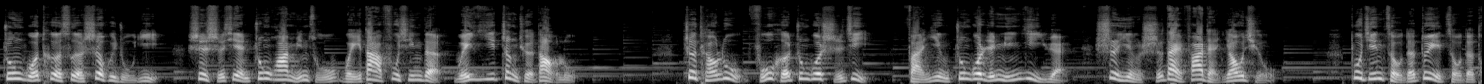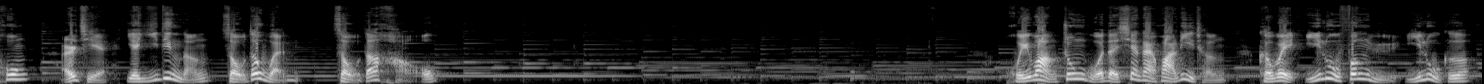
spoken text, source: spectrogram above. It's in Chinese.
中国特色社会主义是实现中华民族伟大复兴的唯一正确道路。这条路符合中国实际，反映中国人民意愿，适应时代发展要求。不仅走得对、走得通，而且也一定能走得稳、走得好。回望中国的现代化历程，可谓一路风雨一路歌。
